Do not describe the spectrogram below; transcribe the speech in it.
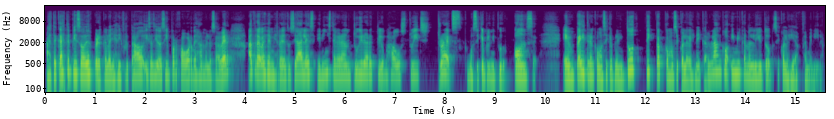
Hasta acá este episodio, espero que lo hayas disfrutado y si ha sido así, por favor déjamelo saber a través de mis redes sociales, en Instagram, Twitter, Clubhouse, Twitch, Threads como Psique-Plenitud 11, en Patreon como Psique-Plenitud, TikTok como Psicóloga Snaker Blanco y mi canal de YouTube Psicología Femenina.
